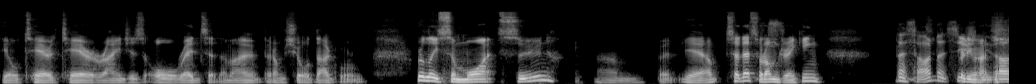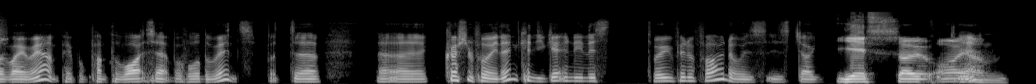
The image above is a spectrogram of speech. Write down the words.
The Altera Terra range is all reds at the moment, but I'm sure Doug will release some whites soon. Um, but yeah, so that's what I'm drinking. That's odd. It's Pretty usually much. the other way around. People pump the whites out before the reds. But uh, uh, question for you then: Can you get any of this through vinified, or is is Doug? Yes, so I um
